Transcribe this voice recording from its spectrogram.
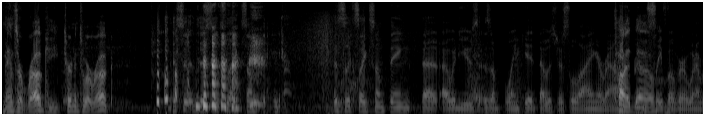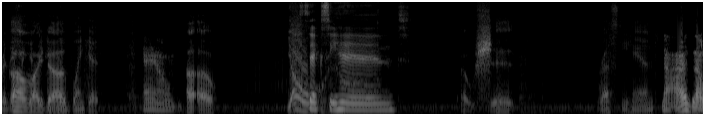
Man's a rug. He turned into a rug. This, is, this looks like something. This looks like something that I would use as a blanket that was just lying around I for friends know. sleep over whenever they Oh forget my to give you a blanket. Damn. Uh oh. Yo, Sexy hands. Oh shit rusty hand. Nah, how does that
